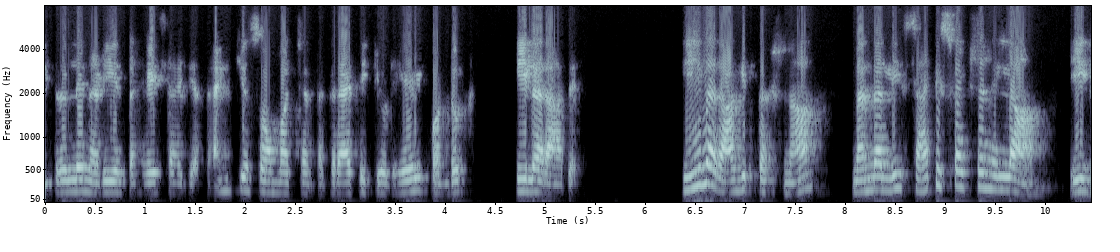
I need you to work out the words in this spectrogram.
ಇದ್ರಲ್ಲೇ ನಡಿ ಅಂತ ಹೇಳ್ತಾ ಇದ್ಯಾ? ಥ್ಯಾಂಕ್ ಯು ಸೋ ಮಚ್ ಅಂತ ಗ್ರಾಟಿಟ್ಯೂಡ್ ಹೇಳಿಕೊಂಡು ಹೀಲರ್ ಆದೆ. ಹೀಲರ್ ಆಗಿದ ತಕ್ಷಣ ನನ್ನಲ್ಲಿ ಸ್ಯಾಟಿಸ್ಫ್ಯಾಕ್ಷನ್ ಇಲ್ಲ. ಈಗ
